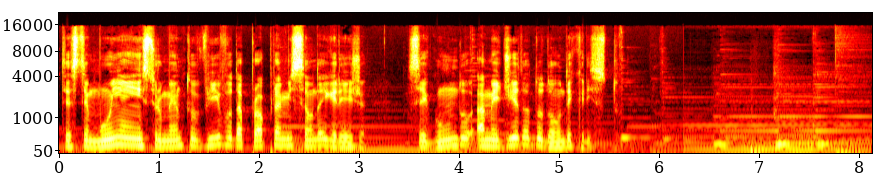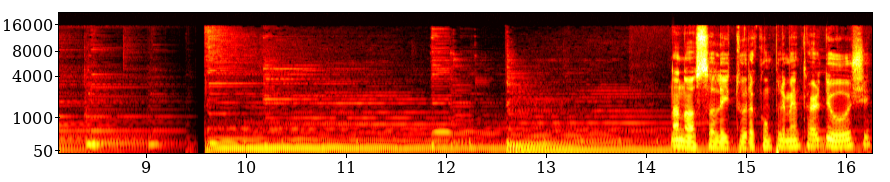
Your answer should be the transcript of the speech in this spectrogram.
testemunha e instrumento vivo da própria missão da Igreja, segundo a medida do dom de Cristo. Na nossa leitura complementar de hoje,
